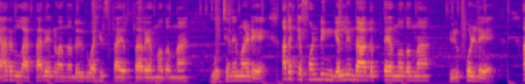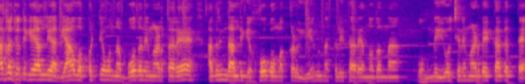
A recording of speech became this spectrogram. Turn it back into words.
ಯಾರೆಲ್ಲ ಕಾರ್ಯಗಳನ್ನು ನಿರ್ವಹಿಸ್ತಾ ಇರ್ತಾರೆ ಅನ್ನೋದನ್ನು ಯೋಚನೆ ಮಾಡಿ, ಅದಕ್ಕೆ ಫಂಡಿಂಗ್ ಎಲ್ಲಿಂದ ಆಗುತ್ತೆ ಅನ್ನೋದನ್ನು ತಿಳ್ಕೊಳ್ಳಿ. ಅದರ ಜೊತೆಗೆ ಅಲ್ಲಿ ಅದು ಯಾವ ಪಠ್ಯವನ್ನು ಬೋಧನೆ ಮಾಡ್ತಾರೆ, ಅದರಿಂದ ಅಲ್ಲಿಗೆ ಹೋಗೋ ಮಕ್ಕಳು ಏನನ್ನು ಕಲಿತಾರೆ ಅನ್ನೋದನ್ನು ಒಮ್ಮೆ ಯೋಚನೆ ಮಾಡಬೇಕಾಗತ್ತೆ.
